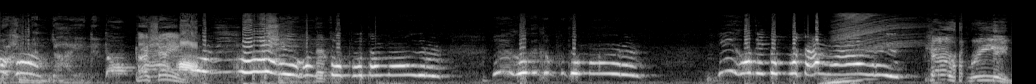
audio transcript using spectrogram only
The human died. A shame. ¡Hijo de tu puta madre! ¡Hijo de tu puta madre! ¡Hijo de tu puta madre! Carrot read.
